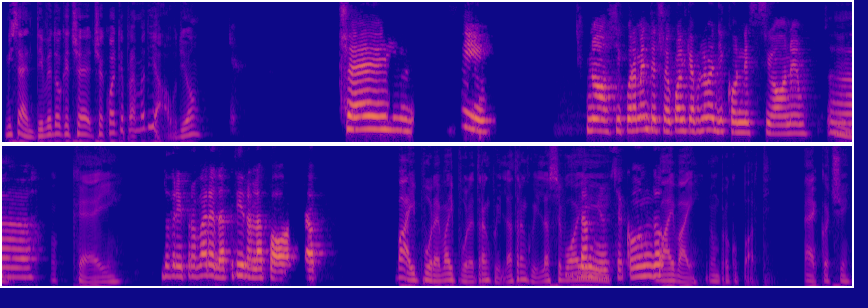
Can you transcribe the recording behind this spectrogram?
Mi senti? Vedo che c'è, c'è, qualche problema di audio. C'è. Sì, No, sicuramente c'è qualche problema di connessione. Mm, uh, ok. Dovrei provare ad aprire la porta. Vai pure, vai pure, tranquilla, tranquilla. Se vuoi. Dammi un secondo. Vai, vai, non preoccuparti. Eccoci.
